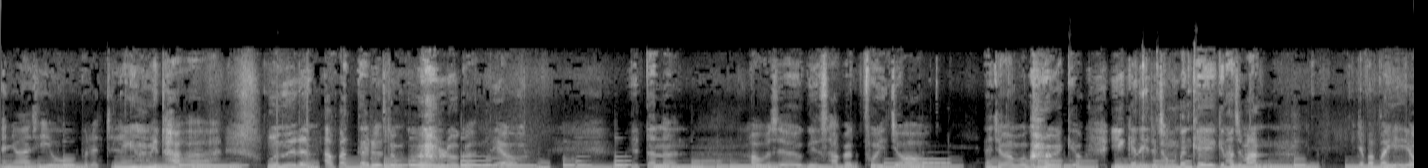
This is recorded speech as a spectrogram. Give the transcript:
안녕하세요 프레트닝입니다. 오늘은 아파트를 좀 꾸며보려고 하는데요. 일단은 가보세요. 여기 400 보이죠? 네, 제가 한번 꾸며볼게요. 이게는 이제 정든 계획이긴 하지만 이제 빠빠이에요.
